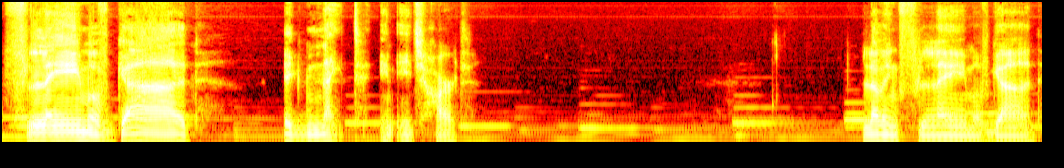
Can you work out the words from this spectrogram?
Flame of God, ignite in each heart. Loving flame of God,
